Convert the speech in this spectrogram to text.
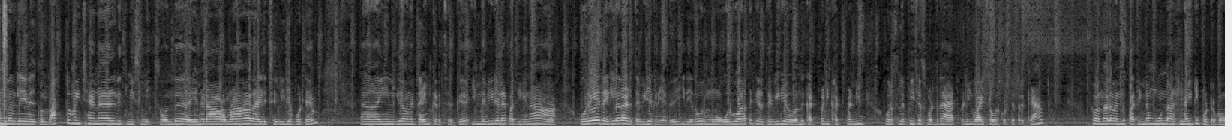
நண்பர்களே welcome back to my channel with me Sumi so வந்து என்னடா ரொம்ப நாள் ஆயிடுச்சு வீடியோ போட்டு. இன்றைக்கி தான் வந்து டைம் கிடச்சிருக்கு. இந்த வீடியோவில் பார்த்தீங்கன்னா ஒரே ரெகுலராக எடுத்த வீடியோ கிடையாது. இது ஏதோ ஒரு மூ ஒரு வாரத்துக்கு எடுத்த வீடியோவை வந்து கட் பண்ணி கட் பண்ணி ஒரு சில பீசஸ் மட்டும் தான் ஆட் பண்ணி வாய்ஸ் ஓவர் கொடுத்துட்ருக்கேன் ஸோ அதனால் வந்து பார்த்திங்கன்னா மூணு நாள் நைட்டி போட்டிருப்போம்.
